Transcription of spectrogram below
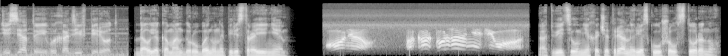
«Десятый, выходи вперед!» Дал я команду Рубену на перестроение. «Понял. Пока тоже ничего!» Ответил мне Хачатрян и резко ушел в сторону.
